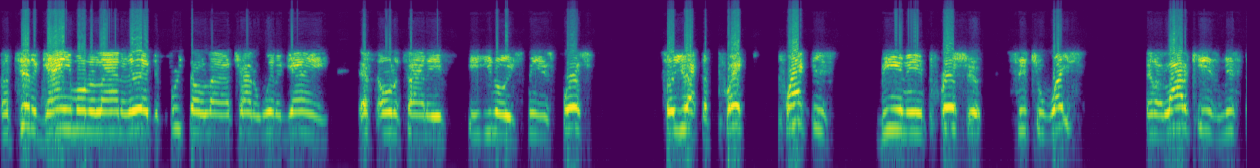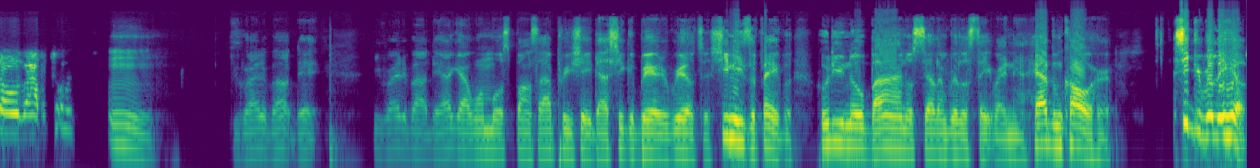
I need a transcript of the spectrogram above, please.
until the game on the line and they're at the free throw line trying to win a game. That's the only time they, you know, experience pressure. So you have to practice being in pressure situations. And a lot of kids miss those opportunities. Mm. You're right about that. You're right about that. I got one more sponsor. I appreciate that. She could bear the realtor. She needs a favor. Who do you know buying or selling real estate right now? Have them call her. She can really help.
